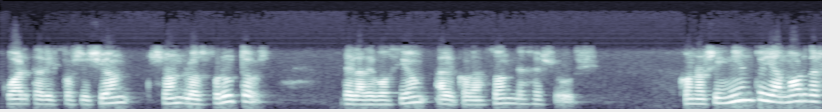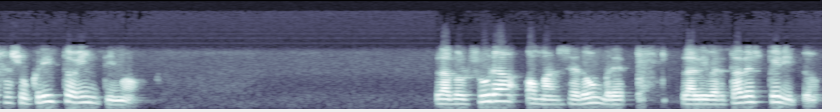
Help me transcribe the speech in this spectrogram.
Cuarta disposición son los frutos de la devoción al corazón de Jesús. Conocimiento y amor de Jesucristo íntimo. La dulzura o mansedumbre, la libertad de espíritu,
